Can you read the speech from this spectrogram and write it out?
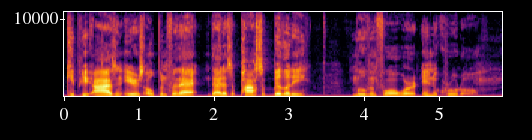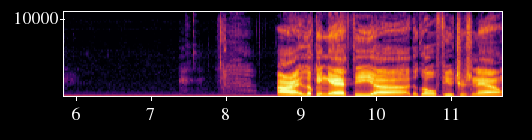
keep your eyes and ears open for that. That is a possibility moving forward in the crude oil. All right looking at the uh, the gold futures now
